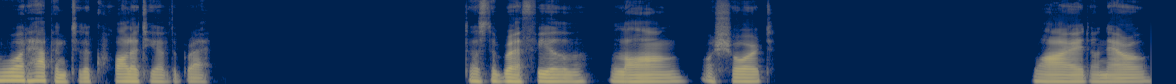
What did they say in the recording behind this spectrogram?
What happened to the quality of the breath? Does the breath feel long or short, wide or narrow,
